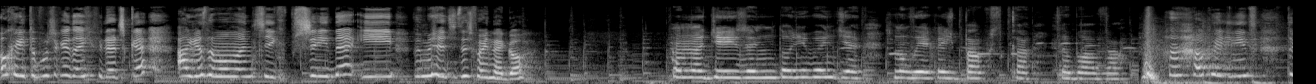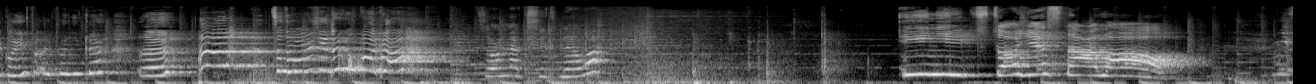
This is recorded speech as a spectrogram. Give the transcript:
Okej, to poczekaj daj chwileczkę, a ja za momencik przyjdę i wymyślę ci coś fajnego. Mam nadzieję, że to nie będzie znowu jakaś babska zabawa. Okej, nic, tylko nie palaj panikę. E, a! Co to ma być dla chłopaka? Co ona krzyknęła? I nic, co się stało? Nic,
